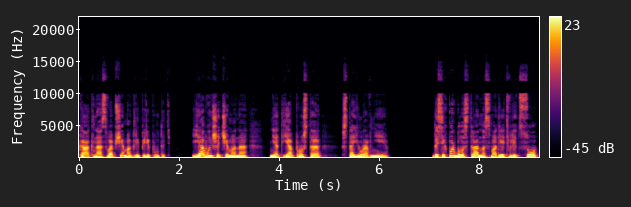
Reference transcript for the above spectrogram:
Как нас вообще могли перепутать? Я выше, чем она. Нет, я просто стою ровнее. До сих пор было странно смотреть в лицо,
